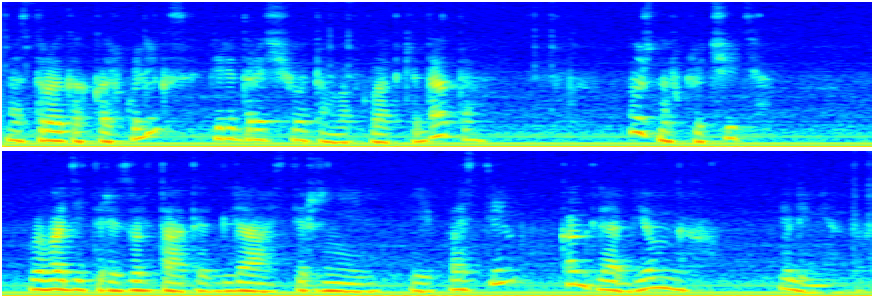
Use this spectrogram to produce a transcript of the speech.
В настройках Calculix перед расчетом во вкладке Data нужно включить выводить результаты для стержней и пластин, как для объемных элементов.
